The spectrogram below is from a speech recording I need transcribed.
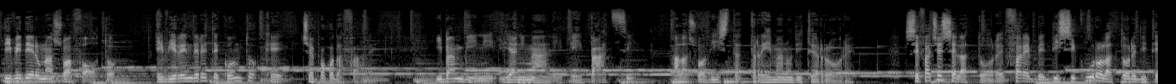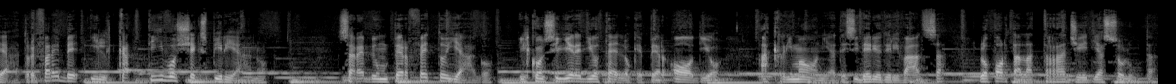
di vedere una sua foto e vi renderete conto che c'è poco da fare. I bambini, gli animali e i pazzi alla sua vista tremano di terrore. Se facesse l'attore, farebbe di sicuro l'attore di teatro e farebbe il cattivo shakespeariano. Sarebbe un perfetto Iago, il consigliere di Otello che per odio, acrimonia, desiderio di rivalsa lo porta alla tragedia assoluta.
